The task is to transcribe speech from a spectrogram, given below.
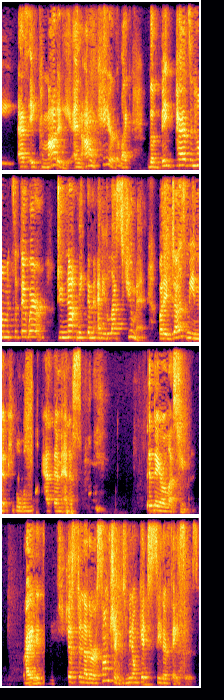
a, as a commodity and i don't care like the big pads and helmets that they wear do not make them any less human. But it does mean that people will look at them and assume that they are less human right? It's, it's just another assumption because we don't get to see their faces.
